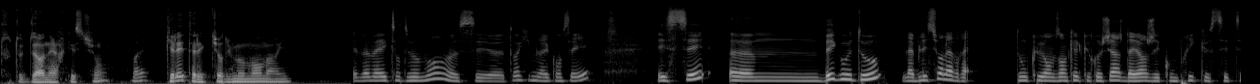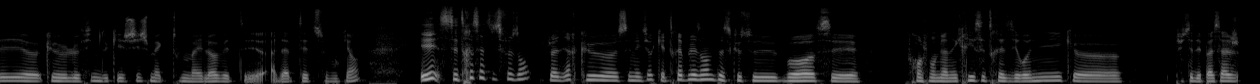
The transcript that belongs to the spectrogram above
toute dernière question. Ouais. Quelle est ta lecture du moment, Marie? Eh ben, ma lecture du moment euh, c'est euh, toi qui me l'as conseillé. Et c'est euh, Bégodeau la blessure la vraie. Donc euh, en faisant quelques recherches d'ailleurs j'ai compris que c'était euh, que le film de Keshish Make to My Love était adapté de ce bouquin et c'est très satisfaisant. Je dois dire que euh, c'est une lecture qui est très plaisante parce que c'est franchement bien écrit c'est très ironique euh, puis c'est des passages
